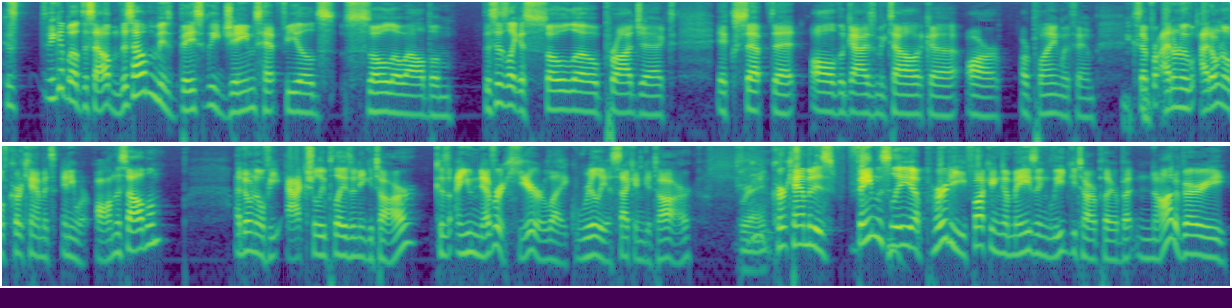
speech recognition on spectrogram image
because think about this album. This album is basically James Hetfield's solo album. This is like a solo project, except that all the guys in Metallica are are playing with him. Except for I don't know. I don't know if Kirk Hammett's anywhere on this album. I don't know if he actually plays any guitar because you never hear like really a second guitar. right. Kirk Hammett is famously a pretty fucking amazing lead guitar player, but not a very,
